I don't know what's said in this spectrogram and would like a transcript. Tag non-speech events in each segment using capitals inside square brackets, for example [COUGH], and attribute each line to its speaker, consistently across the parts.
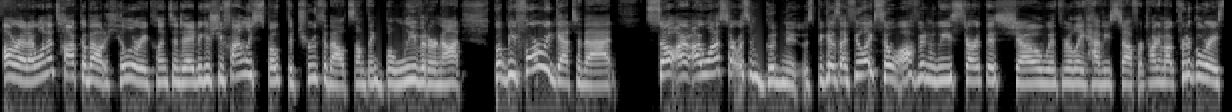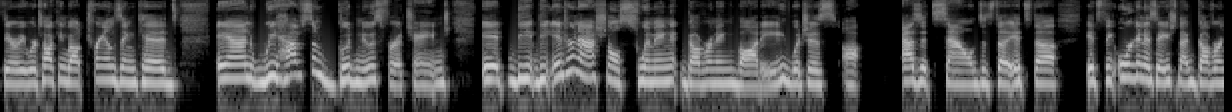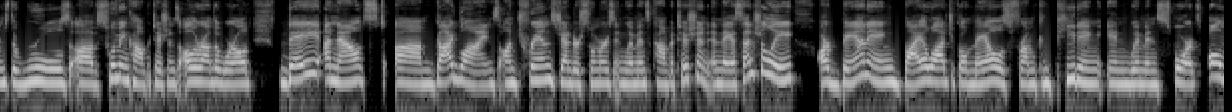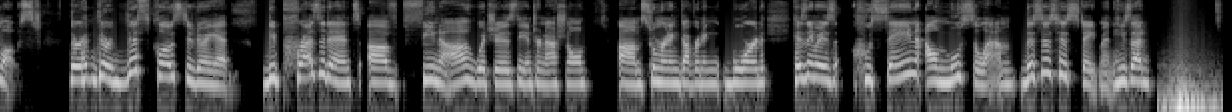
Speaker 1: All right, I want to talk about Hillary Clinton today because she finally spoke the truth about something, believe it or not. But before we get to that, so I, I want to start with some good news because I feel like so often we start this show with really heavy stuff. We're talking about critical race theory, we're talking about transing kids, and we have some good news for a change. It the the International Swimming Governing Body, which is uh, as it sounds. It's the it's the it's the organization that governs the rules of swimming competitions all around the world. They announced um, guidelines on transgender swimmers in women's competition, and they essentially are banning biological males from competing in women's sports. Almost. They're, they're this close to doing it. The president of FINA, which is the International um, Swimmer and Governing Board, his name is Hussein Al Musallam. This is his statement. He said,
